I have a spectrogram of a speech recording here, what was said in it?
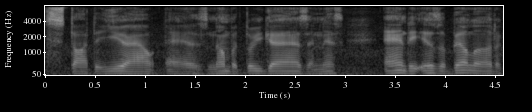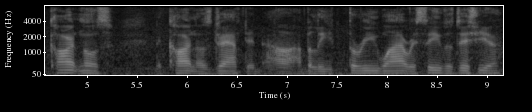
start the year out as number three guys. And this Andy Isabella of the Cardinals. The Cardinals drafted, uh, I believe, three wide receivers this year.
